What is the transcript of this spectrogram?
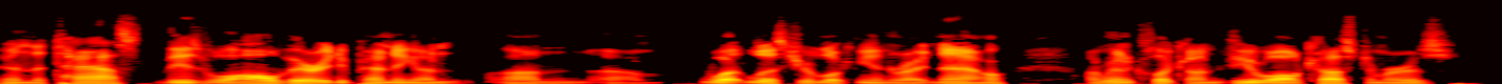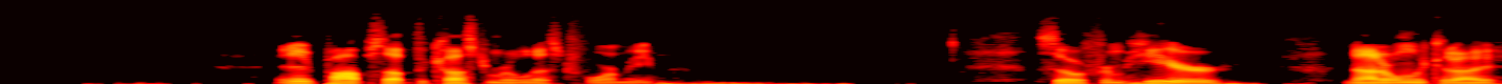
and the task. These will all vary depending on, on um, what list you're looking in right now. I'm going to click on View All Customers, and it pops up the customer list for me. So from here, not only could I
